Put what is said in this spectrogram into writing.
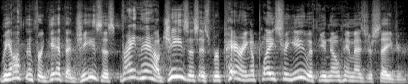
We often forget that Jesus, right now, Jesus is preparing a place for you if you know him as your Savior.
